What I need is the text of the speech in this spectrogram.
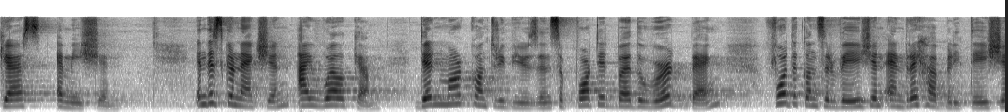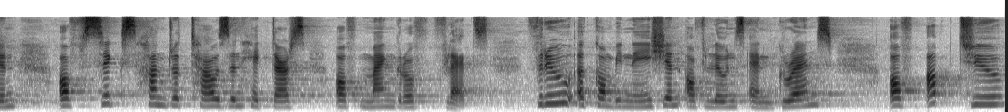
gas emission. In this connection, I welcome Denmark contribution supported by the World Bank for the conservation and rehabilitation of 600,000 hectares of mangrove flats through a combination of loans and grants of up to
